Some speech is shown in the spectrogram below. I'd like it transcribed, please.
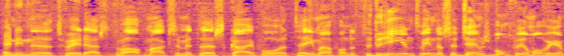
En in eh, 2012 maakt ze met eh, Skyfall het thema van de 23e James Bond film alweer.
